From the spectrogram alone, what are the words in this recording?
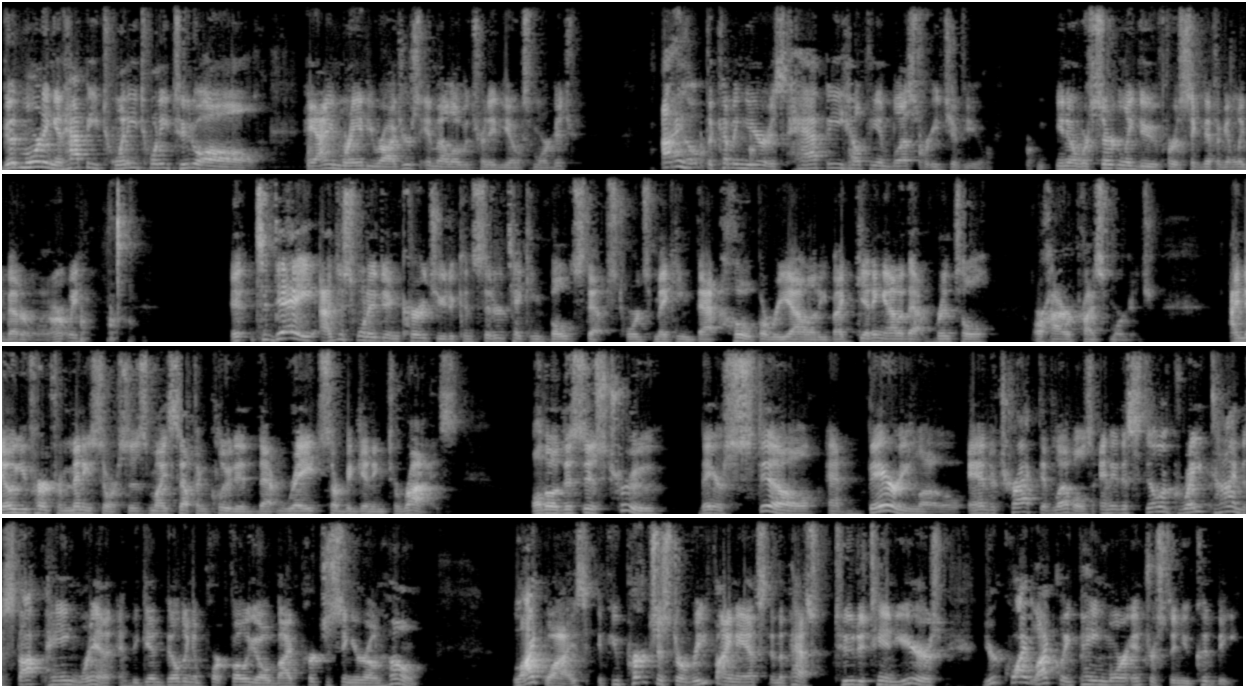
Good morning and happy 2022 to all. Hey, I am Randy Rodgers, MLO with Trinity Oaks Mortgage. I hope the coming year is happy, healthy, and blessed for each of you. You know, we're certainly due for a significantly better one, aren't we? It, today, I just wanted to encourage you to consider taking bold steps towards making that hope a reality by getting out of that rental or higher price mortgage. I know you've heard from many sources, myself included, that rates are beginning to rise. Although this is true, they are still at very low and attractive levels, and it is still a great time to stop paying rent and begin building a portfolio by purchasing your own home. Likewise, if you purchased or refinanced in the past two to 10 years, you're quite likely paying more interest than you could be.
